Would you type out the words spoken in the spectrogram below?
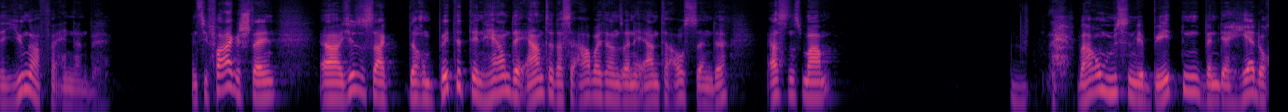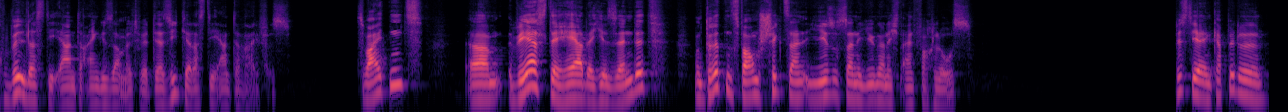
der Jünger verändern will. Wenn Sie die Frage stellen, äh, Jesus sagt, darum bittet den Herrn der Ernte, dass er Arbeiter an seine Ernte aussende. Erstens mal, warum müssen wir beten, wenn der Herr doch will, dass die Ernte eingesammelt wird? Der sieht ja, dass die Ernte reif ist. Zweitens, ähm, wer ist der Herr, der hier sendet? Und drittens, warum schickt Jesus seine Jünger nicht einfach los? Wisst ihr, in Kapitel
